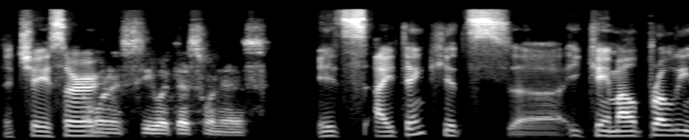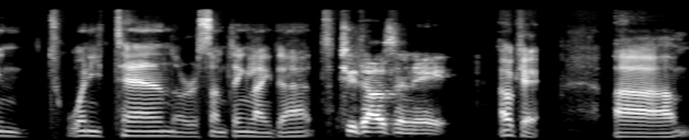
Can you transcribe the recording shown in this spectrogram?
The Chaser. I want to see what this one is. It's I think it's uh it came out probably in 2010 or something like that. 2008. Okay. Um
